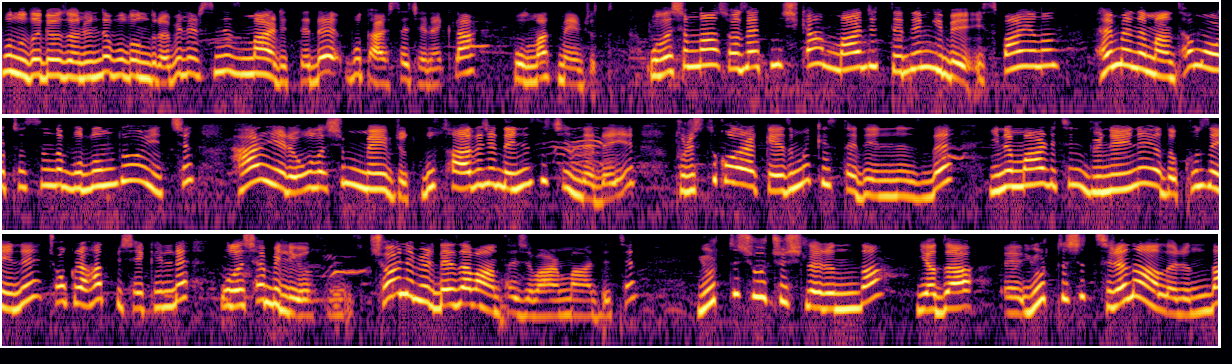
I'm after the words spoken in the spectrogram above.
bunu da göz önünde bulundurabilirsiniz. Madrid'de de bu tarz seçenekler bulmak mevcut. Ulaşımdan söz etmişken Madrid dediğim gibi İspanya'nın hemen hemen tam ortasında bulunduğu için her yere ulaşım mevcut. Bu sadece deniz içinde değil. Turistik olarak gezmek istediğinizde yine Madrid'in güneyine ya da kuzeyine çok rahat bir şekilde ulaşabiliyorsunuz. Şöyle bir dezavantajı var Madrid'in. Yurt dışı uçuşlarında ya da e, yurt dışı tren ağlarında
